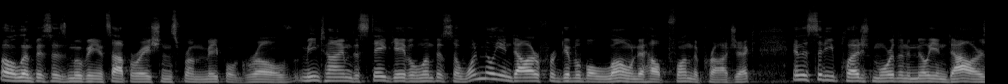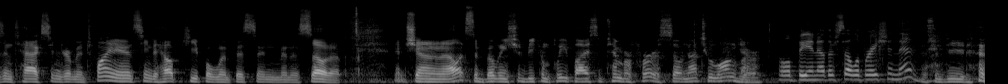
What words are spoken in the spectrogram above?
Well, Olympus is moving its operations from Maple Grove. Meantime, the state gave Olympus a $1 million forgivable loan to help fund the project, and the city pledged more than a million dollars in tax increment financing to help keep Olympus in Minnesota. And Shannon and Alex, the building should be complete by September 1st, so not too long here. There'll be another celebration then. Yes, indeed.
